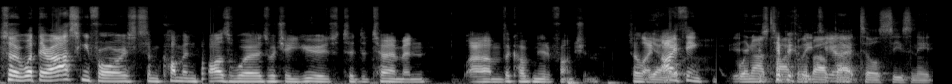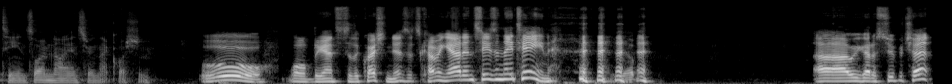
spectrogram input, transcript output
So what they're asking for is some common buzzwords which are used to determine um, the cognitive function. So, like, yeah, I think we're not talking about TI. that till season 18, so I'm not answering that question. Oh, well, the answer to the question is it's coming out in season 18. yep. Uh, we got a super chat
